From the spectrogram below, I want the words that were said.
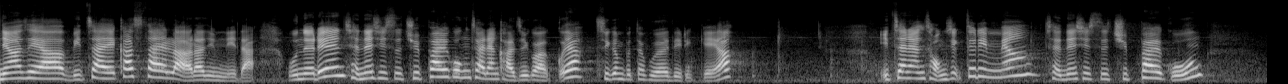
안녕하세요. 미차의 카스타일러 아란입니다. 오늘은 제네시스 G80 차량 가지고 왔고요. 지금부터 보여드릴게요. 이 차량 정식 트림명 제네시스 G80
